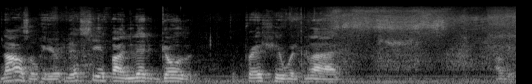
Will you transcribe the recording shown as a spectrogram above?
nozzle here. Let's see if I let it go. The pressure would glide. Okay.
